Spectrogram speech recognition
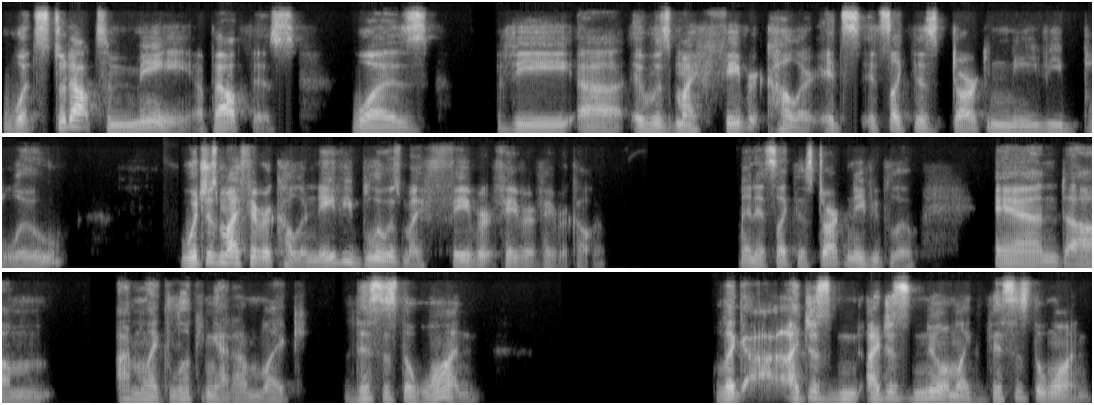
what stood out to me about this was the uh it was my favorite color. It's it's like this dark navy blue, which is my favorite color. Navy blue is my favorite, favorite, favorite color. And it's like this dark navy blue. And um I'm like looking at it, I'm like, this is the one. Like I just I just knew I'm like, this is the one.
